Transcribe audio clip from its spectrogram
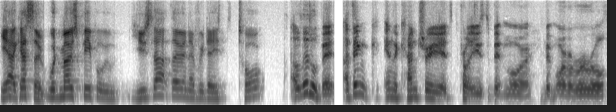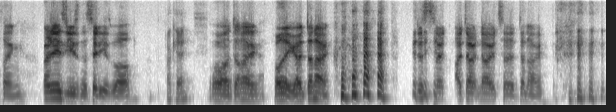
Yeah, I guess so. Would most people use that though in everyday talk? A little bit. I think in the country it's probably used a bit more, a bit more of a rural thing, but it is used in the city as well. Okay. Oh, I don't know. Well, there you go. Don't know. just turn I don't know to don't know.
